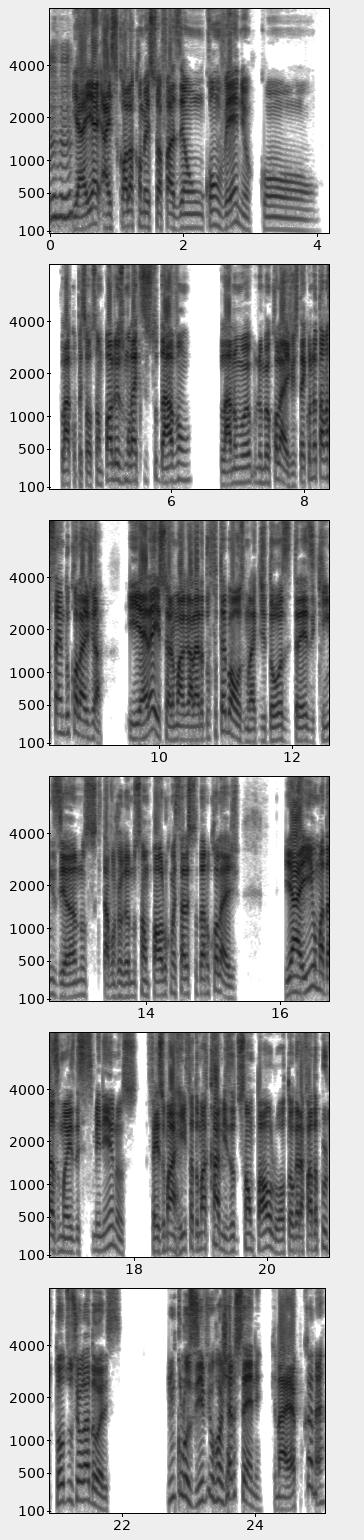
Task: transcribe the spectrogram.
Uhum. E aí a, a, escola começou a fazer um convênio com lá com o pessoal de São Paulo e os moleques estudavam lá no meu, no meu colégio. Isso daí quando eu tava saindo do colégio já. E era isso, era uma galera do futebol, os moleques de 12, 13, 15 anos que estavam jogando no São Paulo começaram a estudar no colégio. E aí uma das mães desses meninos fez uma rifa de uma camisa do São Paulo autografada por todos os jogadores. Inclusive o Rogério Ceni, que na época, né,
